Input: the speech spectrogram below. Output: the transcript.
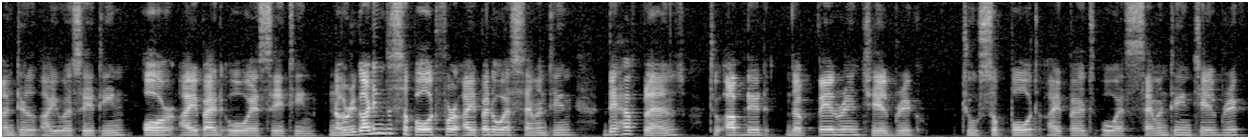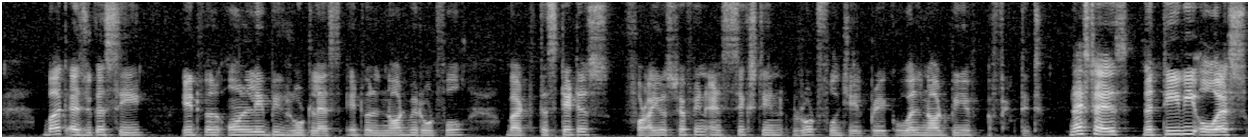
until iOS 18 or iPad OS 18. Now regarding the support for iPad OS 17, they have plans to update the Palera1n jailbreak to support iPad OS 17 jailbreak but as you can see it will only be rootless it will not be rootful but the status for iOS 15 and 16 rootful jailbreak will not be affected. Next is the TV OS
